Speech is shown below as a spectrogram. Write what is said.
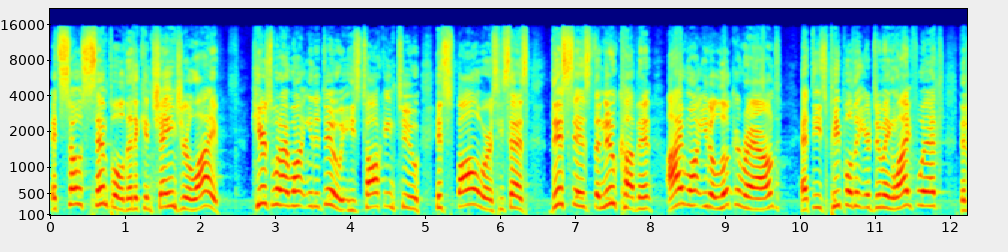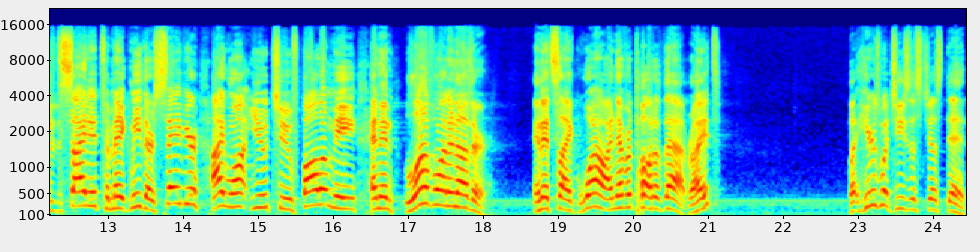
It's so simple that it can change your life. Here's what I want you to do. He's talking to his followers. He says, This is the new covenant. I want you to look around at these people that you're doing life with that have decided to make me their Savior. I want you to follow me and then love one another. And it's like, wow, I never thought of that, right? But here's what Jesus just did.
